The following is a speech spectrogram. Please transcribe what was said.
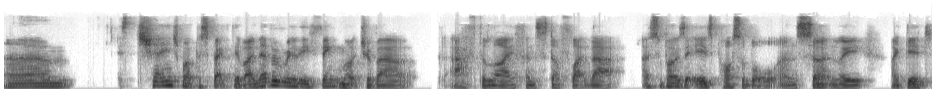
Um, it's changed my perspective. I never really think much about afterlife and stuff like that. I suppose it is possible, and certainly I did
